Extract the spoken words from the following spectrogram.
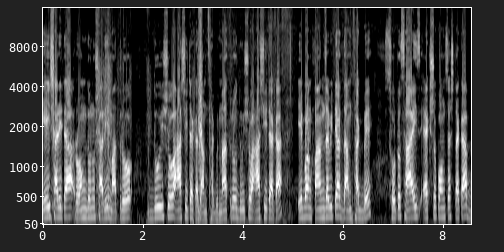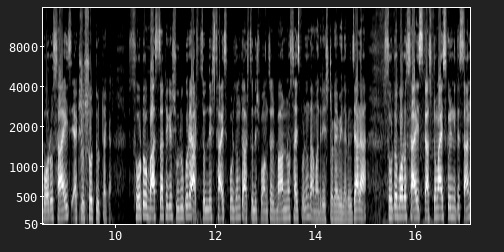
এই শাড়িটা রংধনু শাড়ি মাত্র দুইশো আশি টাকা দাম থাকবে, মাত্র দুইশো আশি টাকা। এবং পাঞ্জাবিটার দাম থাকবে ছোট সাইজ একশো পঞ্চাশ টাকা, বড় সাইজ একশো সত্তর টাকা। ছোট বাচ্চা থেকে শুরু করে আটচল্লিশ সাইজ পর্যন্ত, আটচল্লিশ, পঞ্চাশ বাউন্ন সাইজ পর্যন্ত আমাদের স্টক অ্যাভেলেবেল যারা ছোট, বড় সাইজ কাস্টমাইজ করে নিতে চান,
